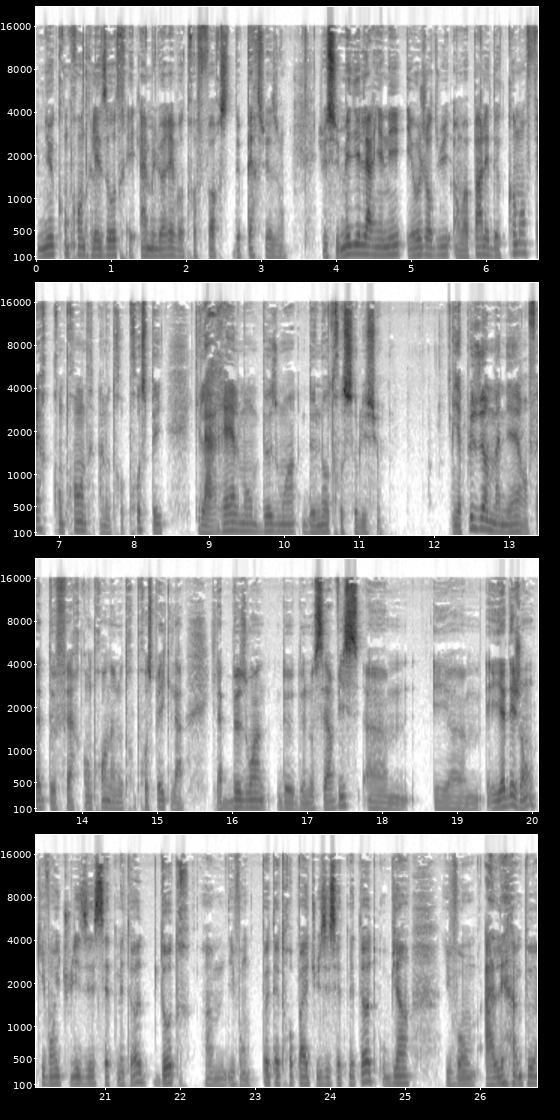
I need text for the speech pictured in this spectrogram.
mieux comprendre les autres et améliorer votre force de persuasion. Je suis Mehdi Lariani et aujourd'hui, on va parler de comment faire comprendre à notre prospect qu'il a réellement besoin de notre solution. Il y a plusieurs manières en fait de faire comprendre à notre prospect qu'il a, qu'il a besoin de, de nos services. Euh, euh, et, il y a des gens qui vont utiliser cette méthode, d'autres euh, ils vont peut-être pas utiliser cette méthode ou bien ils vont aller un peu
